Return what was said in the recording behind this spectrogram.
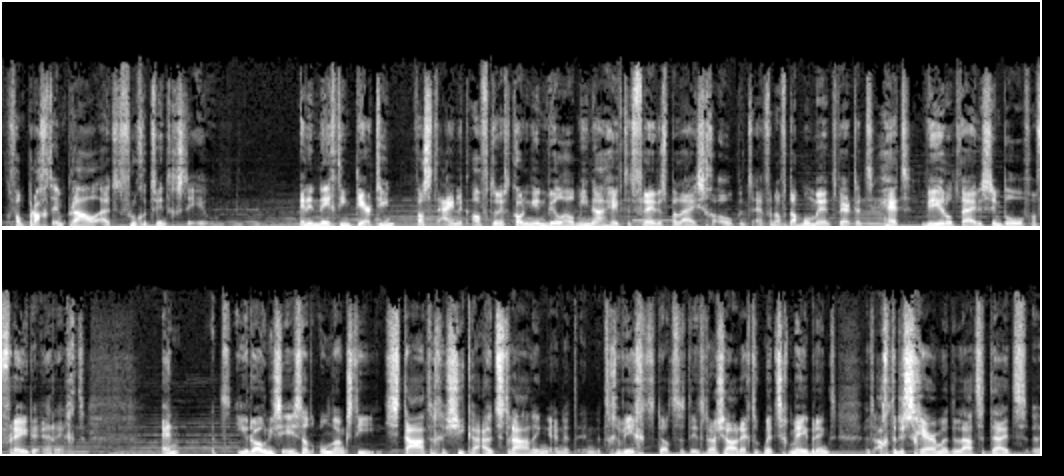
van pracht en praal uit het vroege 20e eeuw. En in 1913 was het eindelijk af. Toen heeft koningin Wilhelmina heeft het Vredespaleis geopend. En vanaf dat moment werd het het wereldwijde symbool van vrede en recht. En het ironische is dat ondanks die statige, chique uitstraling en het, en het gewicht dat het internationaal recht ook met zich meebrengt, het achter de schermen de laatste tijd uh,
